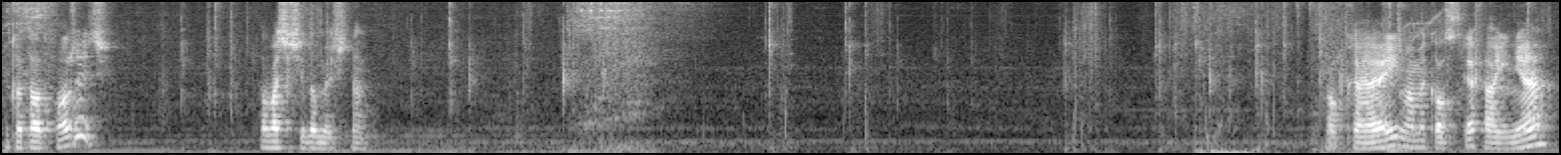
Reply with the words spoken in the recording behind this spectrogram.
tylko to otworzyć? To właśnie się domyślam. Okej, mamy kostkę, fajnie.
